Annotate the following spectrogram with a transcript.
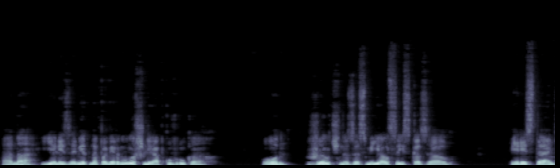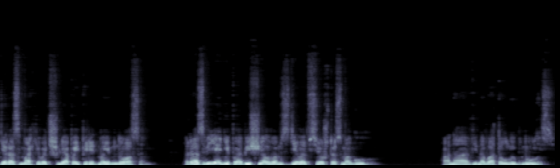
Она еле заметно повернула шляпку в руках. Он желчно засмеялся и сказал, «Перестаньте размахивать шляпой перед моим носом. Разве я не пообещал вам сделать все, что смогу?» Она виновато улыбнулась,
